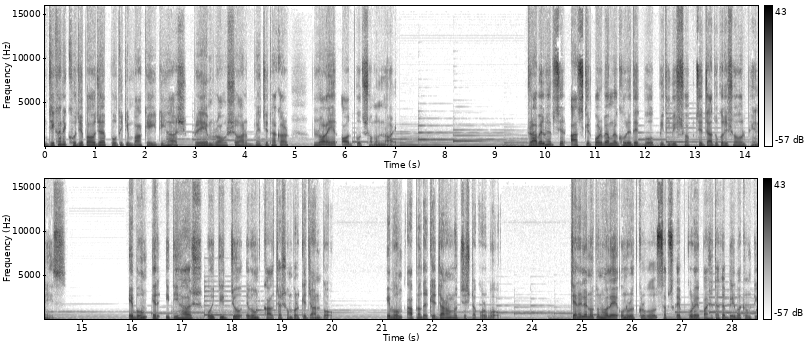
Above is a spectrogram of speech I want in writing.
যেখানে খুঁজে পাওয়া যায় প্রতিটি বাঁকে ইতিহাস, প্রেম, রহস্য আর বেঁচে থাকার লড়াইয়ের অদ্ভুত সমন্বয়। ট্রাভেল ভ্যাবসের আজকের পর্বে আমরা ঘুরে দেখব পৃথিবীর সবচেয়ে জাদুকরী শহর ভেনিস এবং এর ইতিহাস, ঐতিহ্য এবং কালচার সম্পর্কে জানব এবং আপনাদেরকে জানানোর চেষ্টা করব। চ্যানেলে নতুন হলে অনুরোধ করব সাবস্ক্রাইব করে পাশে থাকা বেল বাটনটি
